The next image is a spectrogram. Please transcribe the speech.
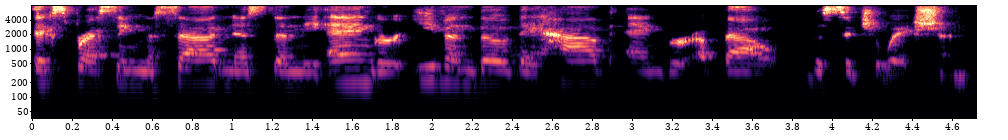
expressing the sadness than the anger, even though they have anger about the situation.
